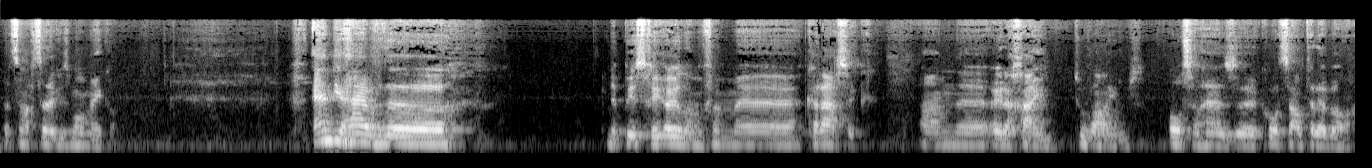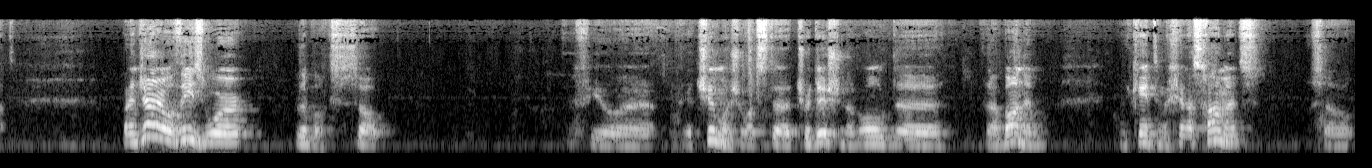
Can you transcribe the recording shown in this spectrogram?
But Tzemach Tzedek is more Mekel. And you have the the Pischei Olam from uh, Karasik on uh, two volumes, also has uh, quotes Alter Rebbe a lot. But in general, these were the books. So, if you uh, get Chimush, what's the tradition of old uh, Rabbanim? It came to Mechiras Chametz, so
